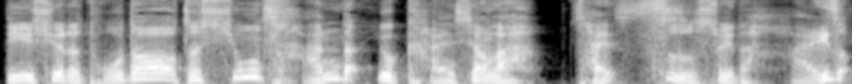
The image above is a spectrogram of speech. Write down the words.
滴血的屠刀则凶残的又砍向了才四岁的孩子。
